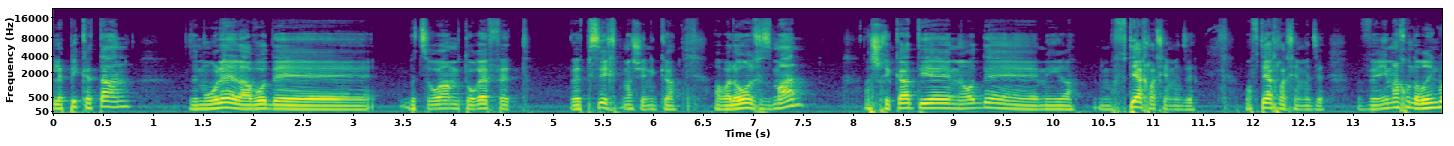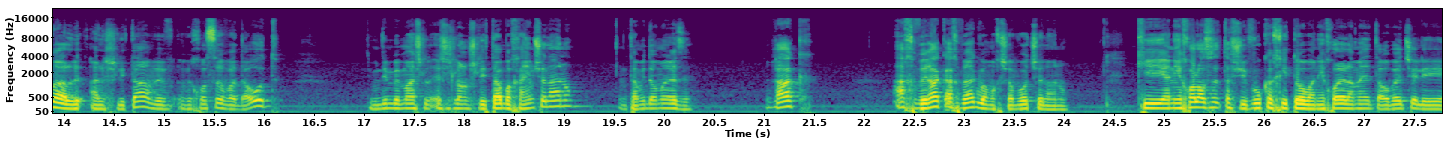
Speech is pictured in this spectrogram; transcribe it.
לפיק קטן, זה מעולה לעבוד אה, בצורה מטורפת ופסיכית מה שנקרא, אבל לאורך זמן השחיקה תהיה מאוד אה, מהירה, אני מבטיח לכם את זה, מבטיח לכם את זה. ואם אנחנו מדברים כבר על, על שליטה ו, וחוסר ודאות, אתם יודעים במה יש, לנו שליטה בחיים שלנו? אני תמיד אומר את זה. רק, אך ורק, אך ורק במחשבות שלנו. כי אני יכול לעשות את השיווק הכי טוב, אני יכול ללמד את העובד שלי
